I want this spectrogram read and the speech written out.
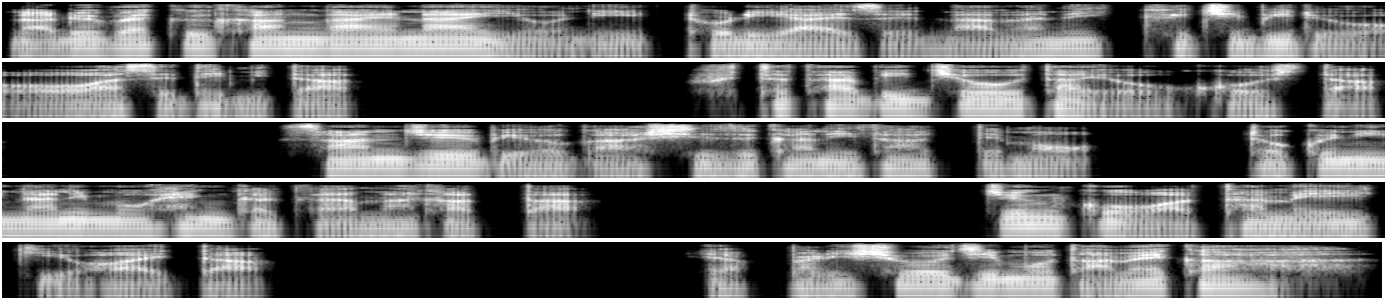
なるべく考えないように、とりあえず7に唇を合わせてみた。再び状態を起こした。30秒が静かに経っても、特に何も変化がなかった。純子はため息を吐いた。やっぱり障子もダメか。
